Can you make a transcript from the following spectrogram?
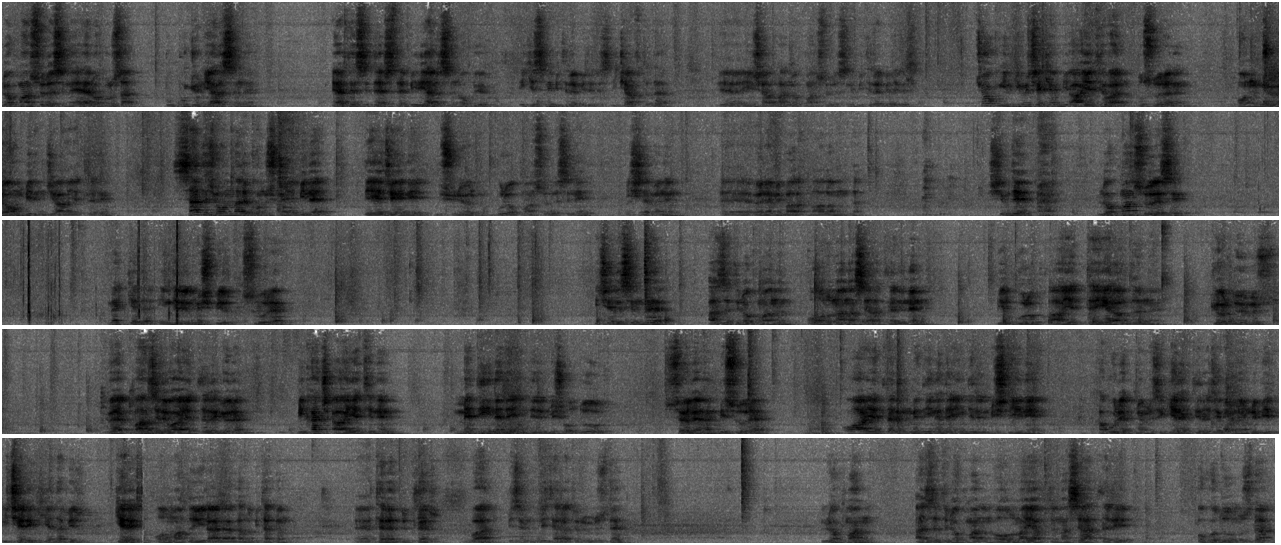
Lokman suresini eğer okursak bu bugün yarısını ertesi derste bir yarısını okuyup ikisini bitirebiliriz. İki haftada e, inşallah Lokman suresini bitirebiliriz. Çok ilgimi çeken bir ayeti var bu surenin 10. ve 11. ayetleri. Sadece onları konuşmaya bile değeceğini düşünüyorum bu Lokman suresini işlemenin e, önemi bağ bağlamında. Şimdi Lokman suresi Mekke'de indirilmiş bir sure. İçerisinde Hz. Lokman'ın oğluna nasihatlerinin bir grup ayette yer aldığını gördüğümüz ve bazı rivayetlere göre birkaç ayetinin Medine'de indirilmiş olduğu söylenen bir sure. O ayetlerin Medine'de indirilmişliğini kabul etmemizi gerektirecek önemli bir içerik ya da bir gerek olmadığıyla alakalı bir takım e, tereddütler var bizim literatürümüzde. Lokman, Hazreti Lokman'ın oğluna yaptığı nasihatleri okuduğumuzda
